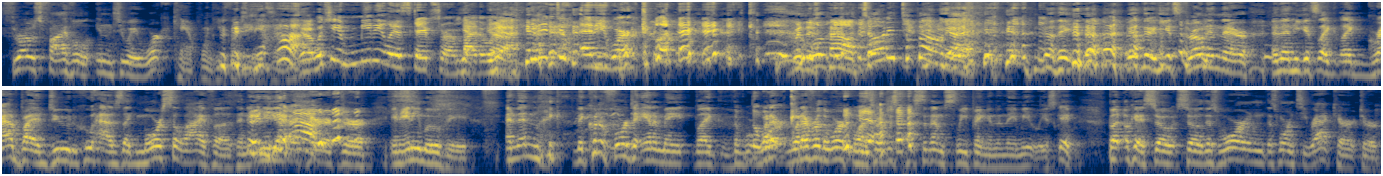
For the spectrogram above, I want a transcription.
throws Fievel into a work camp when he first meets him. Yeah, which he immediately escapes from. by the way, yeah. he didn't do any work. like, With his pal Tony Tapone. Yeah, no, they, yeah, he gets thrown in there, and then he gets like like grabbed by a dude who has like more saliva than any Yeah. other character in any movie. And then like they couldn't afford to animate like the, whatever, whatever the work was, so it just cuts to them sleeping, and then they immediately escape. But okay, so so this Warren this Warren T. Rat character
